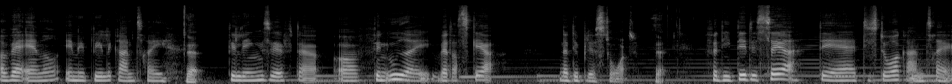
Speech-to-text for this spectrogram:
at være andet end et lille græntræ. Ja. Det længes efter at finde ud af, hvad der sker, når det bliver stort. Ja. Fordi det, det ser, det er, at de store græntræ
